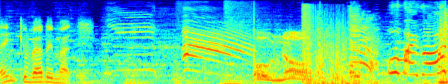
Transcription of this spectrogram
Thank you very much. Oh no! Oh my god!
